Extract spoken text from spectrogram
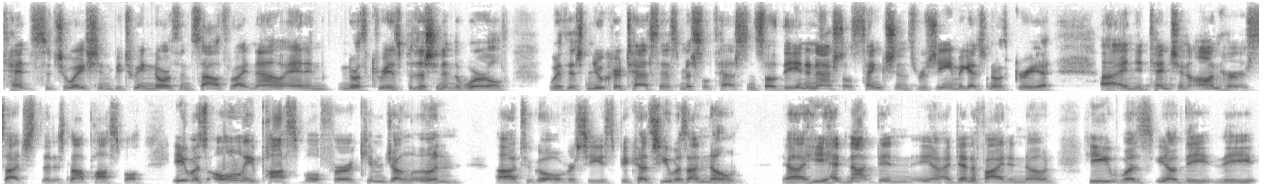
tense situation between North and South right now, and in North Korea's position in the world with its nuclear tests and its missile tests. And so the international sanctions regime against North Korea uh, and the attention on her is such that it's not possible. It was only possible for Kim Jong un uh, to go overseas because he was unknown. Uh, he had not been you know, identified and known. He was, you know, the the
